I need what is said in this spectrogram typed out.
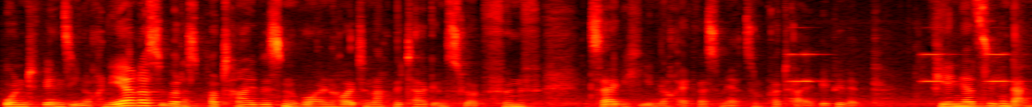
Und wenn Sie noch Näheres über das Portal wissen wollen, heute Nachmittag in Slot 5 zeige ich Ihnen noch etwas mehr zum Portal WPWeb. Vielen herzlichen Dank.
